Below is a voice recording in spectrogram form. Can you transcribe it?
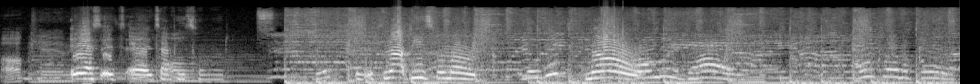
I'll carry Yes, it's uh, it's not peaceful mode. It's it's not peaceful mode. Is it? No. I'm gonna die. I was going to play this.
